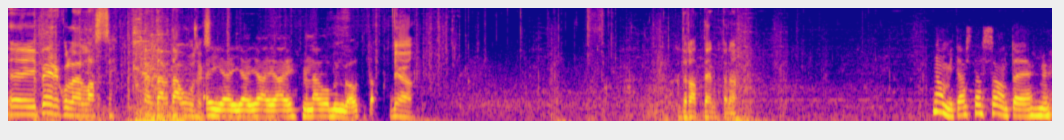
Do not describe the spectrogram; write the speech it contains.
Ei perkule Lassi. Sen vetää uusiksi. Ai, ai, ai, ai, ai. Mennään lobin kautta. Joo. Mitä sä oot tehnyt tänään? No mitäs tässä on tehnyt?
